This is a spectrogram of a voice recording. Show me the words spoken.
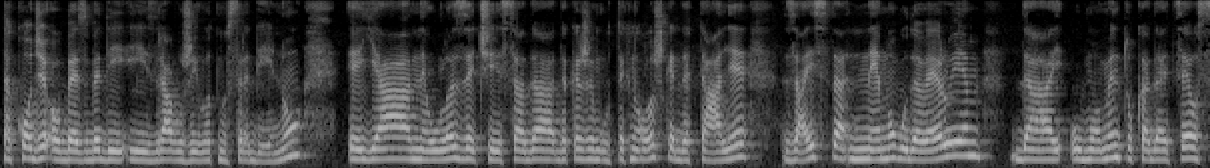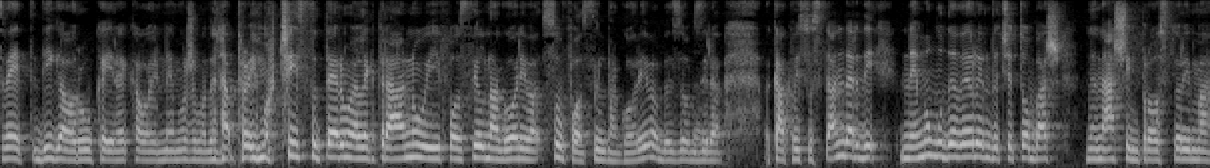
takođe obezbedi i zdravu životnu sredinu ja ne ulazeći sada, da kažem, u tehnološke detalje, zaista ne mogu da verujem da u momentu kada je ceo svet digao ruke i rekao je ne možemo da napravimo čistu termoelektranu i fosilna goriva, su fosilna goriva, bez obzira kakvi su standardi, ne mogu da verujem da će to baš na našim prostorima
